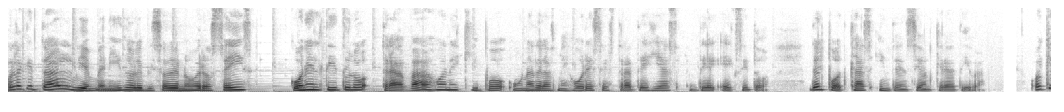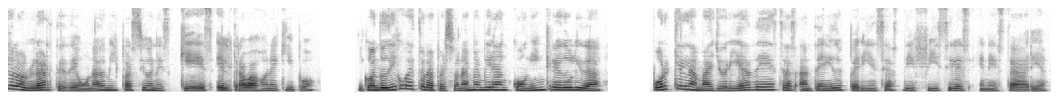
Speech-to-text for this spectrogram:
Hola, ¿qué tal? Bienvenido al episodio número 6 con el título Trabajo en equipo, una de las mejores estrategias del éxito del podcast Intención Creativa. Hoy quiero hablarte de una de mis pasiones que es el trabajo en equipo. Y cuando digo esto, las personas me miran con incredulidad porque la mayoría de estas han tenido experiencias difíciles en esta área.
